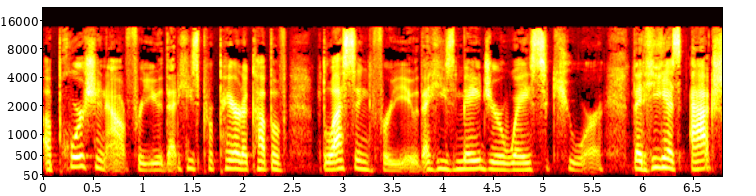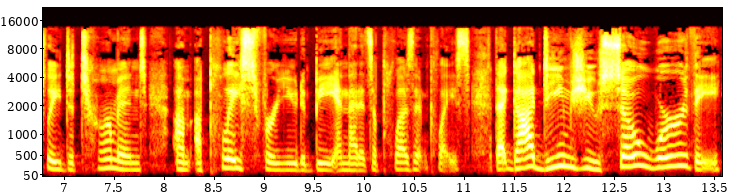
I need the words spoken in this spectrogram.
a portion out for you, that He's prepared a cup of blessing for you, that He's made your way secure, that He has actually determined um, a place for you to be, and that it's a pleasant place, that God deems you so worthy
